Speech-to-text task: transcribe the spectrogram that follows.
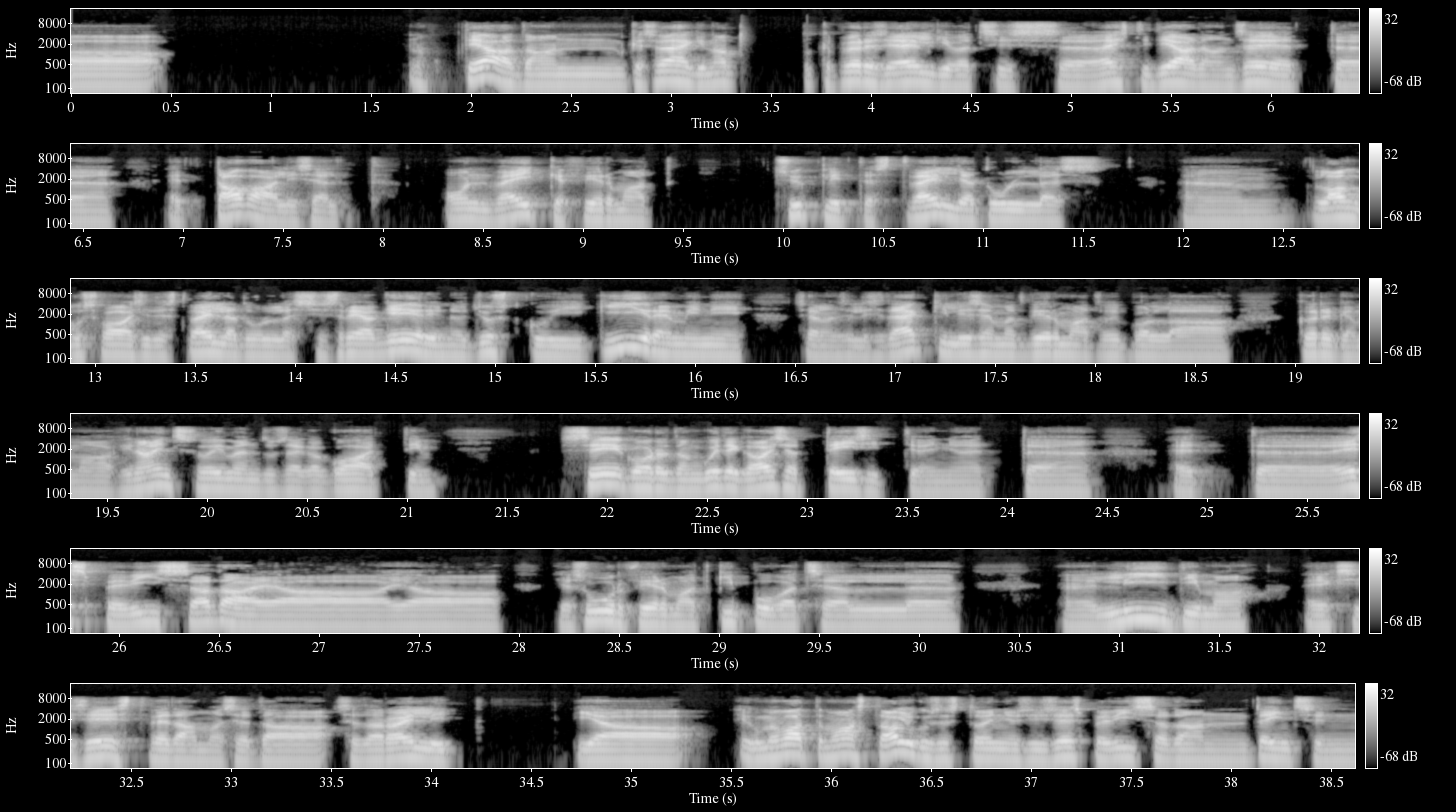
noh, teada on, kes vähegi natuke börsi jälgivad, siis äh, hästi teada on see, et, et tavaliselt on väikefirmad tsüklitest välja tulles, ähm, langusfaasidest välja tulles, siis reageerinud justkui kiiremini. seal on sellised äkilisemad firmad, võib-olla kõrgema finantsvõimendusega kohati. Seekord on kuidagi asjad teisiti, on ju, et, et äh, SB viissada ja, ja, ja suurfirmad kipuvad seal äh, liidima ehk siis eest vedama seda, seda rallit ja, ja kui me vaatame aasta algusest, on ju, siis SB viissada on teinud siin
